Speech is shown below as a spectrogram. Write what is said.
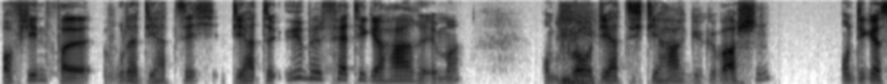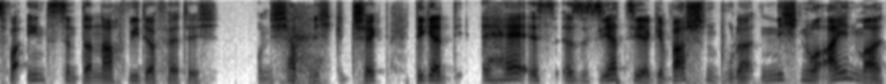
auf jeden Fall, Bruder, die hat sich, die hatte übel fettige Haare immer. Und Bro, die hat sich die Haare gewaschen. Und Digga, es war instant danach wieder fettig. Und ich hab nicht gecheckt. Digga, die, hä, es, also sie hat sie ja gewaschen, Bruder. Nicht nur einmal.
